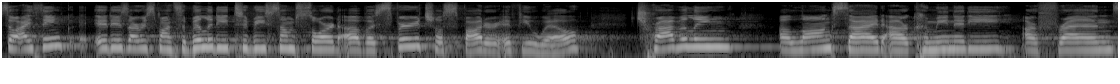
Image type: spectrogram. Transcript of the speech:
So I think it is our responsibility to be some sort of a spiritual spotter, if you will, traveling alongside our community, our friends,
